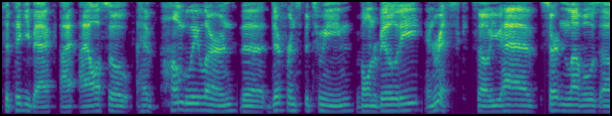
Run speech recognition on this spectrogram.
To piggyback, I, I also have humbly learned the difference between vulnerability and risk. So you have certain levels of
